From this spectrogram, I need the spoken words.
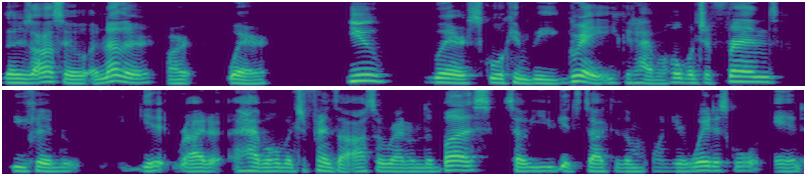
There's also another part where you where school can be great. You could have a whole bunch of friends. You could get ride have a whole bunch of friends that also ride on the bus, so you get to talk to them on your way to school and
